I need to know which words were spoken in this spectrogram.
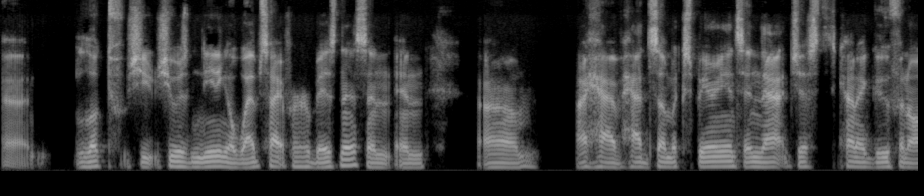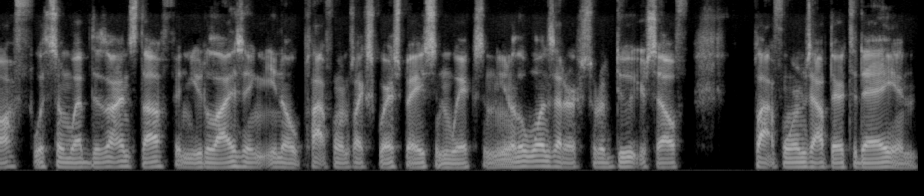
uh, looked she she was needing a website for her business and and um I have had some experience in that just kind of goofing off with some web design stuff and utilizing, you know, platforms like Squarespace and Wix and you know the ones that are sort of do it yourself platforms out there today. And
